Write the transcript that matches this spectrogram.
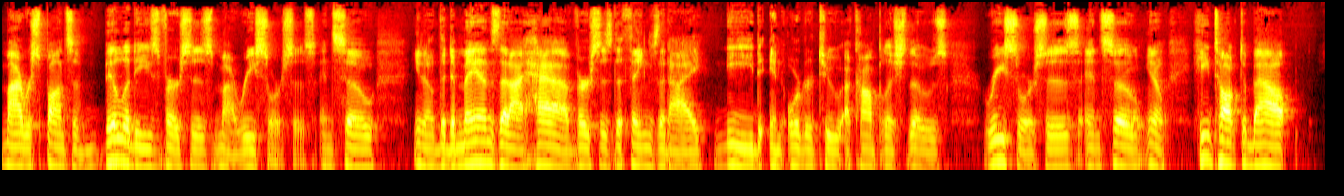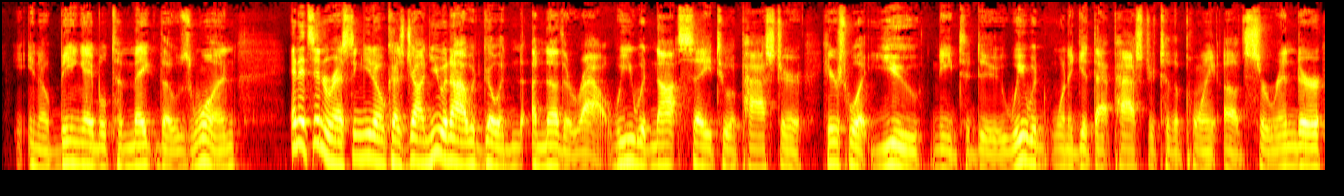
my responsibilities versus my resources. And so, you know, the demands that I have versus the things that I need in order to accomplish those resources. And so, you know, he talked about, you know, being able to make those one and it's interesting, you know, because John, you and I would go an, another route. We would not say to a pastor, here's what you need to do. We would want to get that pastor to the point of surrender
